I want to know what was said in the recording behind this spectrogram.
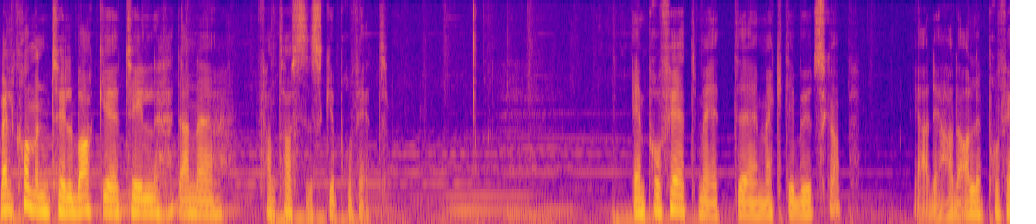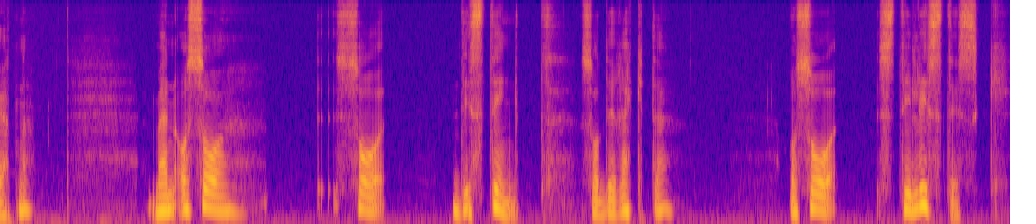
Velkommen tilbake til denne fantastiske profet. En profet med et uh, mektig budskap. Ja, det hadde alle profetene. Men også så distinkt, så direkte, og så stilistisk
